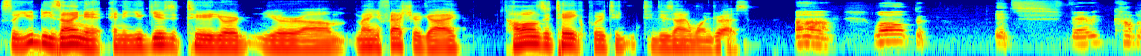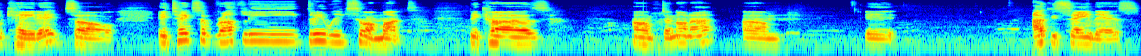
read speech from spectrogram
so you design it and you give it to your your um, manufacturer guy. How long does it take for you to to design one dress? Uh, huh. well, it's very complicated. So it takes up roughly three weeks to a month because um, Danona, um, it, I could say this,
